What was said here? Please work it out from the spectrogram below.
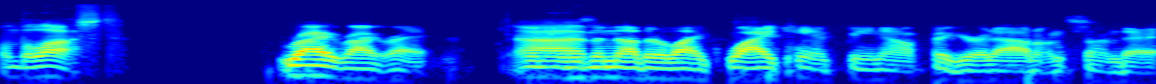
on the last. right, right, right. And it was Um, another like, why can't Finau figure it out on Sunday?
